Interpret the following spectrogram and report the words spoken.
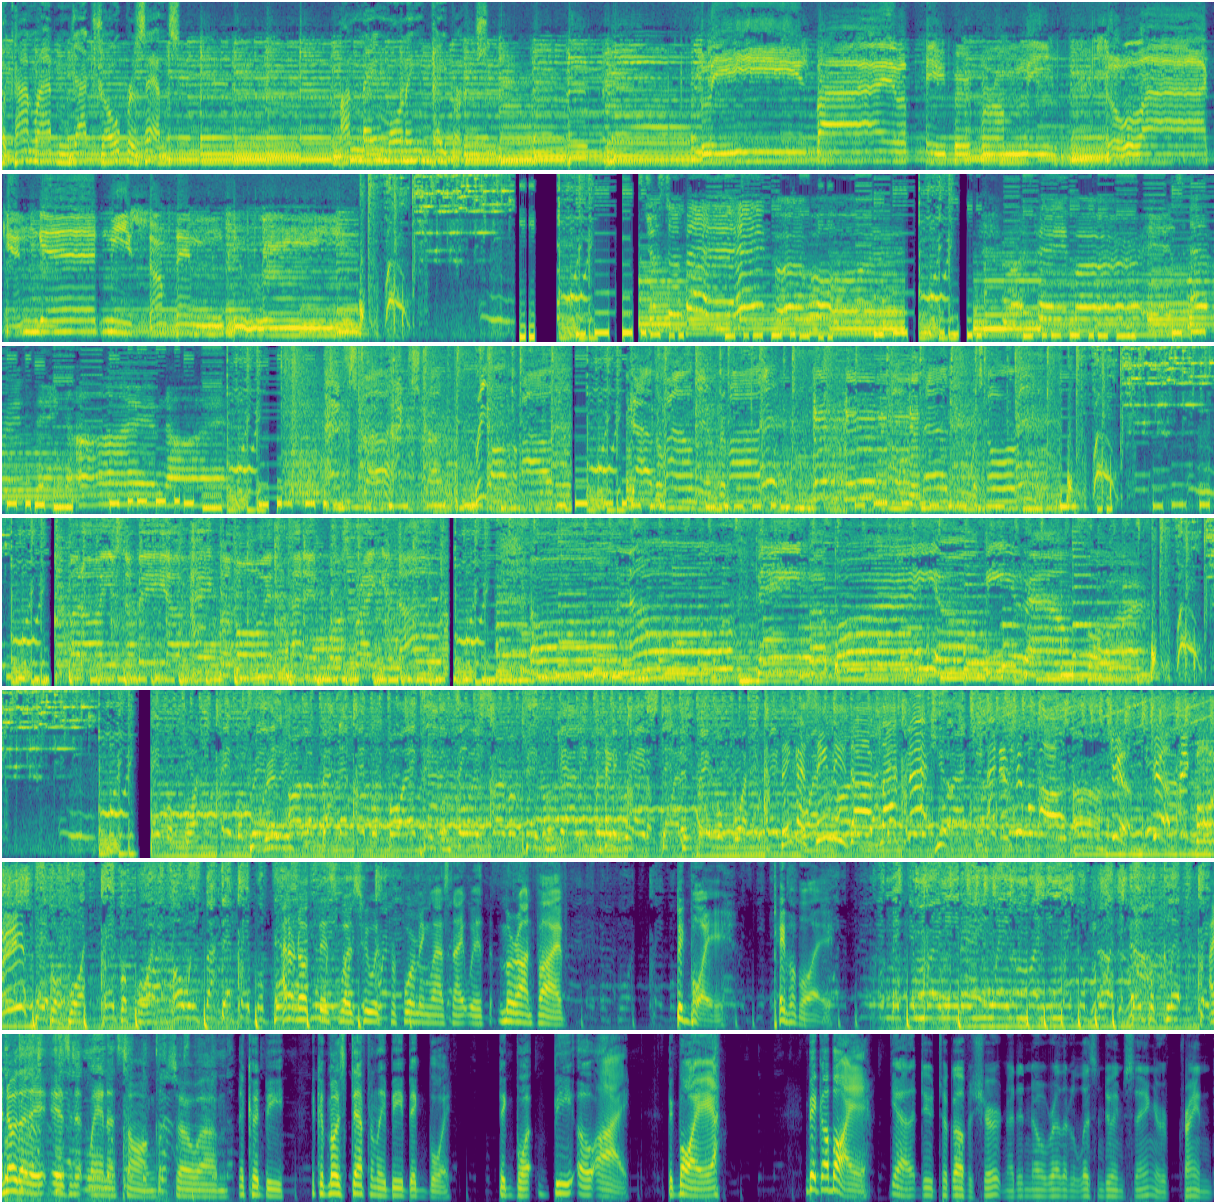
the Conrad and Jack Show presents Monday Morning Papers. Please buy a paper from me so I can get me something to read. This was who was performing last night with Maroon 5. Big boy. Paper boy. I know that it is an Atlanta song, so um, it could be, it could most definitely be Big Boi. Big Boi. B O I. Big Boi. Big Boi. Yeah, that dude took off his shirt, and I didn't know whether to listen to him sing or try and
